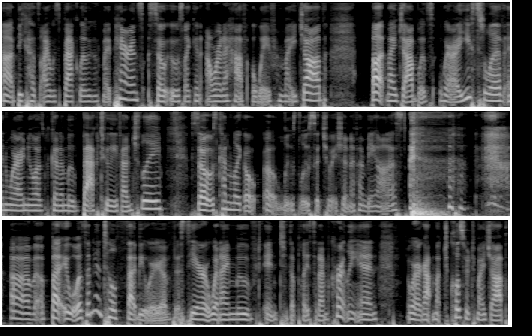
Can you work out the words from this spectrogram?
uh, because I was back living with my parents. So it was like an hour and a half away from my job but my job was where I used to live and where I knew I was going to move back to eventually. So it was kind of like a, a lose lose situation, if I'm being honest. um, but it wasn't until February of this year when I moved into the place that I'm currently in, where I got much closer to my job,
